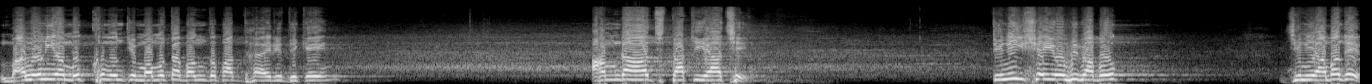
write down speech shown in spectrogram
মাননীয় মুখ্যমন্ত্রী মমতা বন্দ্যোপাধ্যায়ের দিকে আমরা আজ তাকিয়ে আছি। তিনি সেই অভিভাবক যিনি আমাদের,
